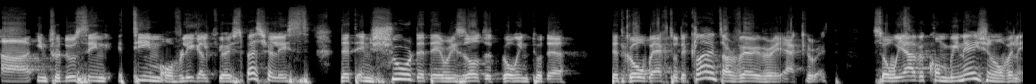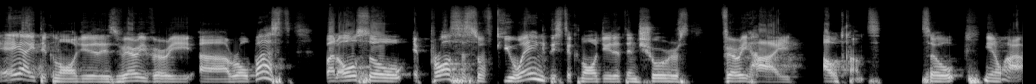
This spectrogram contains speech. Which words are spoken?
uh, introducing a team of legal QA specialists that ensure that the results that go into the that go back to the clients are very, very accurate. So we have a combination of an AI technology that is very, very uh, robust, but also a process of QAing this technology that ensures very high outcomes. So, you know, I,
